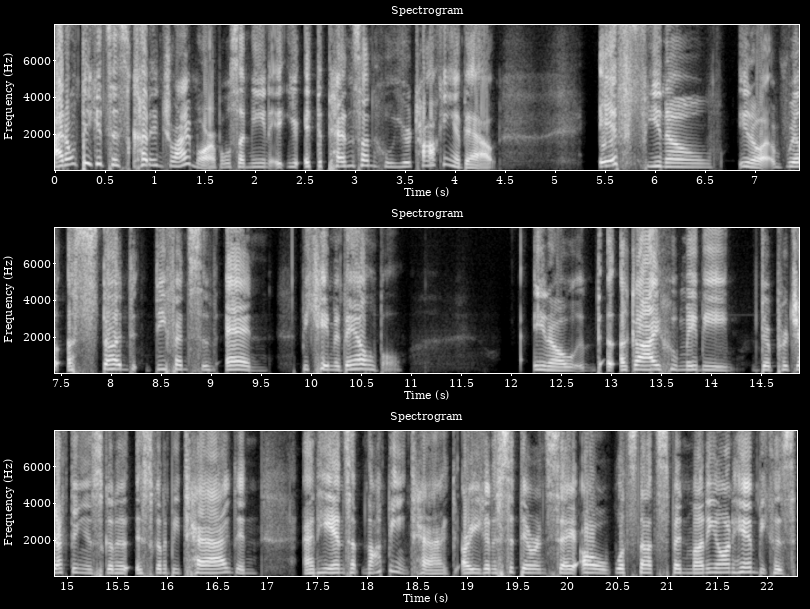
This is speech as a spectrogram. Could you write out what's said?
I don't think it's as cut and dry marbles. I mean, it, it depends on who you're talking about. If you know, you know, a real a stud defensive end became available, you know, a guy who maybe they're projecting is gonna is gonna be tagged and and he ends up not being tagged, are you going to sit there and say, "Oh, let's not spend money on him because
